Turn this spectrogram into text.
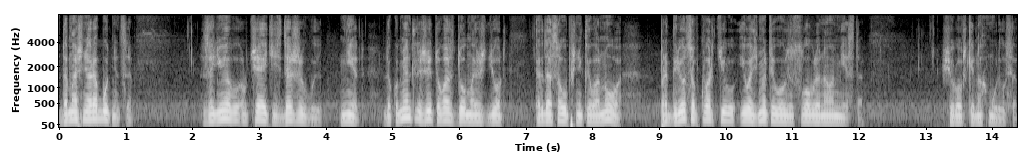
Домашняя работница. За нее ручаетесь даже вы. Нет, документ лежит у вас дома и ждет, когда сообщник Иванова проберется в квартиру и возьмет его из условленного места. Щуровский нахмурился.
